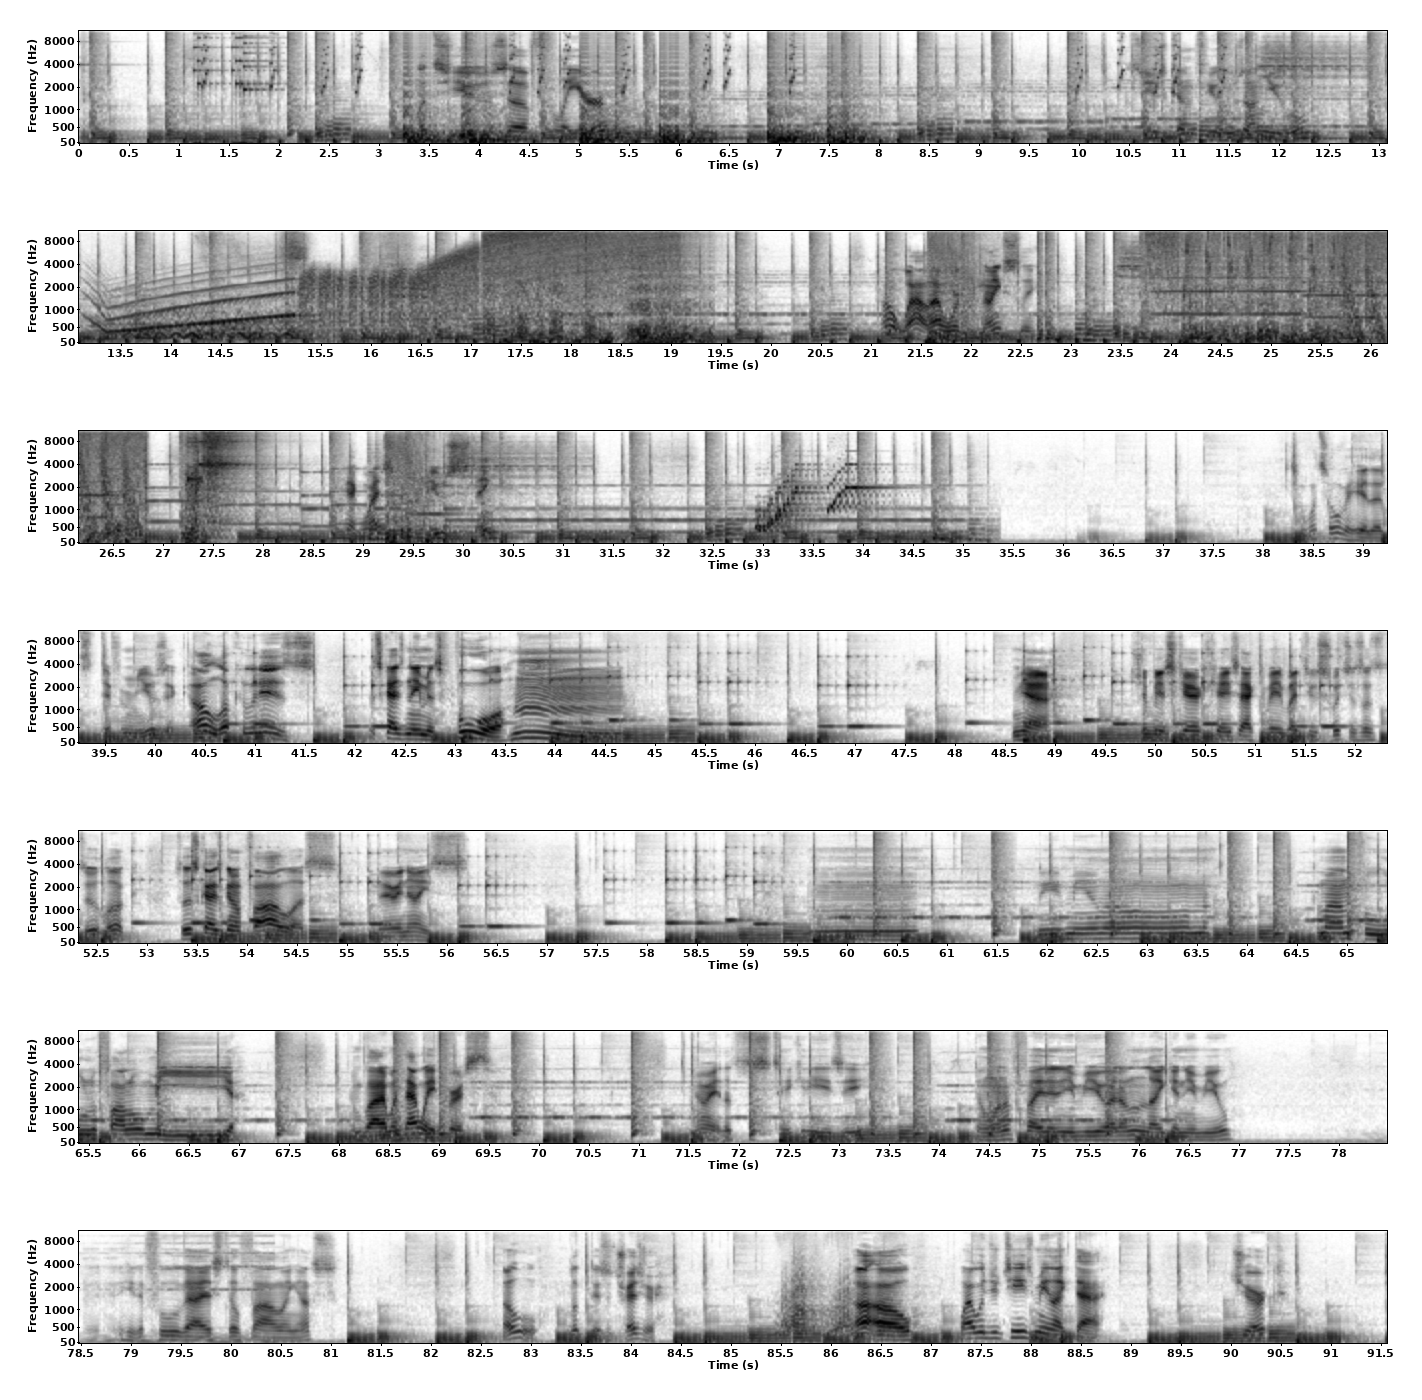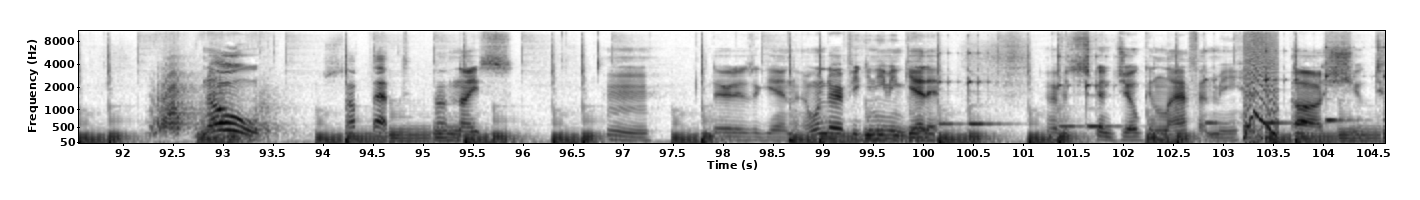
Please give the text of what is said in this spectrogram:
let's use a flare. Nicely. Heck, why does confuse stink? So What's over here that's different music? Oh, look who it is. This guy's name is Fool. Hmm. Yeah. Should be a scare case activated by two switches. Let's do it. Look. So this guy's gonna follow us. Very nice. Hmm. Leave me alone. Come on, fool, follow me. I'm glad I went that way first. Alright, let's just take it easy. Don't want to fight any of you. I don't like any of you. He, the fool guy is still following us. Oh, look, there's a treasure. Uh-oh. Why would you tease me like that? Jerk. No! Stop that. Not nice. Hmm. There it is again. I wonder if he can even get it. Or if it's just gonna joke and laugh at me. Oh, shoot.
